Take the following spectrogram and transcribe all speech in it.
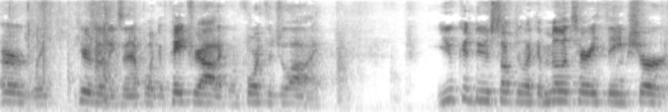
or like here's an example, like a patriotic one, Fourth of July. You could do something like a military themed shirt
